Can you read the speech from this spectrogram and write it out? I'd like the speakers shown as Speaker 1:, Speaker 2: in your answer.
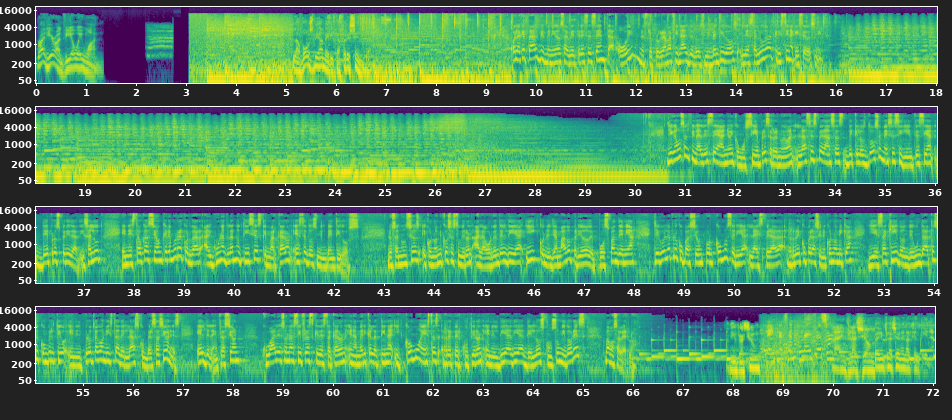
Speaker 1: right here on VOA1.
Speaker 2: La voz de América presenta.
Speaker 3: Hola, ¿qué tal? Bienvenidos a B360. Hoy, nuestro programa final de 2022, les saluda Cristina Caicedo Smith. Llegamos al final de este año y como siempre se renuevan las esperanzas de que los 12 meses siguientes sean de prosperidad y salud. En esta ocasión queremos recordar algunas de las noticias que marcaron este 2022. Los anuncios económicos estuvieron a la orden del día y con el llamado periodo de pospandemia llegó la preocupación por cómo sería la esperada recuperación económica y es aquí donde un dato se convirtió en el protagonista de las conversaciones, el de la inflación cuáles son las cifras que destacaron en América Latina y cómo estas repercutieron en el día a día de los consumidores. Vamos a verlo.
Speaker 4: La inflación.
Speaker 5: La inflación.
Speaker 4: La inflación.
Speaker 6: La inflación.
Speaker 4: La inflación en Argentina.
